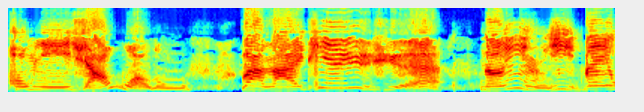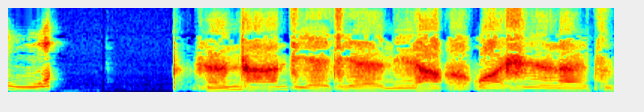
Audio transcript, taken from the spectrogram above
红泥小火炉。晚来天欲雪，能饮一杯无？神船姐姐你好，我是来自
